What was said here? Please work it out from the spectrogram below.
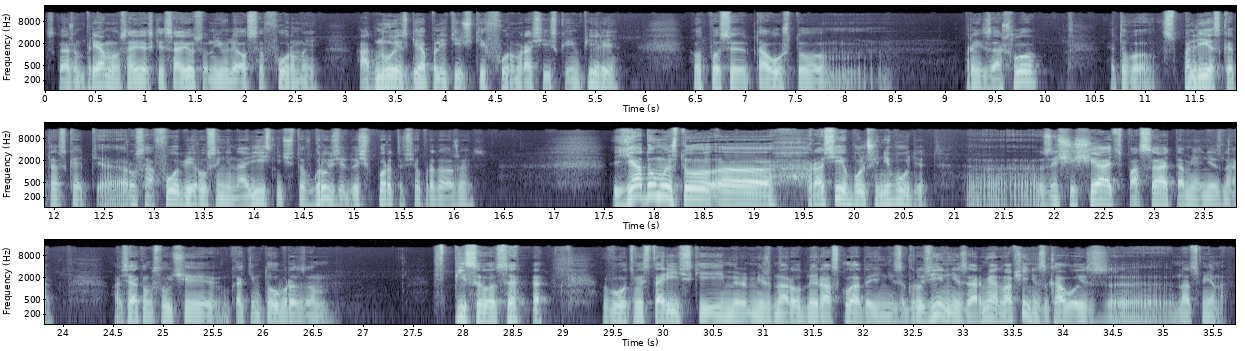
скажем прямо, Советский Союз, он являлся формой, одной из геополитических форм Российской империи. Вот после того, что произошло, этого всплеска, так сказать, русофобии, русоненавистничества в Грузии до сих пор это все продолжается. Я думаю, что э, Россия больше не будет э, защищать, спасать, там, я не знаю, во всяком случае, каким-то образом вписываться вот, в исторические международные расклады ни за грузин, ни за армян, вообще ни за кого из э, нацменов.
